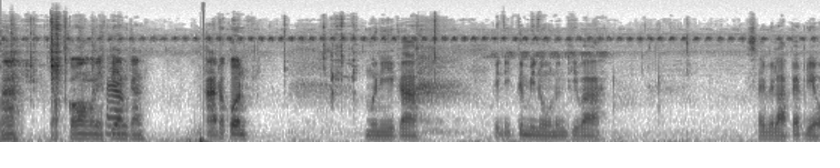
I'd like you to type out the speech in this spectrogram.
มาจับกล้องมาในครับเปลี่ยนกันอะทุกคนมือนี้ก็เป็นอีกตัวเมนูหนึ่งที่ว่า ใช้เวลาแป๊บเดียว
